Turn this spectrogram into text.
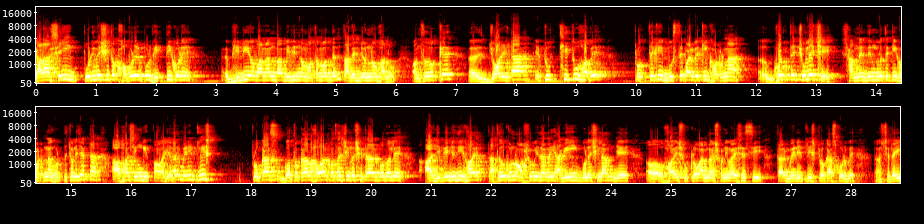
যারা সেই পরিবেশিত খবরের উপর ভিত্তি করে ভিডিও বানান বা বিভিন্ন মতামত দেন তাদের জন্য ভালো। অন্ততপক্ষে জলটা একটু থিতু হবে, প্রত্যেকেই বুঝতে পারবে কি ঘটনা ঘটতে চলেছে, সামনের দিনগুলোতে কি ঘটনা ঘটতে চলেছে একটা আভাস ইঙ্গিত পাওয়া যাবে মেরিট লিস্ট প্রকাশ গতকাল হওয়ার কথা ছিল, সেটার বদলে আজকে যদি হয়, তাতেও কোনো অসুবিধা নেই। আগেই বলেছিলাম যে হয় শুক্রবার, নয় শনিবার এসএসসি তার মেরিট লিস্ট প্রকাশ করবে। সেটাই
